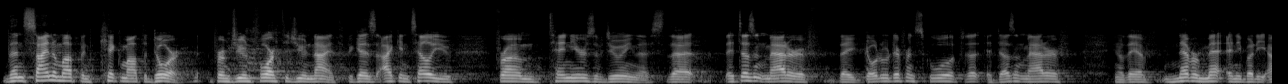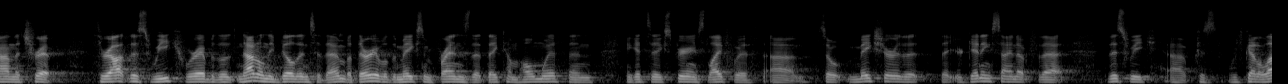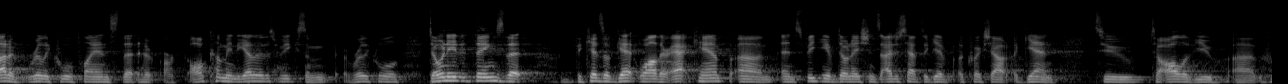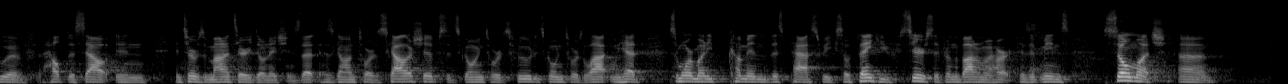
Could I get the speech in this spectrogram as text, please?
then sign them up and kick them out the door from June 4th to June 9th. Because I can tell you from 10 years of doing this that it doesn't matter if they go to a different school, if it doesn't matter if you know, they have never met anybody on the trip. Throughout this week, we're able to not only build into them, but they're able to make some friends that they come home with and, and get to experience life with. Um, so make sure that, that you're getting signed up for that this week because uh, we've got a lot of really cool plans that have, are all coming together this week. Some really cool donated things that the kids will get while they're at camp. Um, and speaking of donations, I just have to give a quick shout again to, to all of you uh, who have helped us out in, in terms of monetary donations. That has gone towards scholarships, it's going towards food, it's going towards a lot. And we had some more money come in this past week. So thank you, seriously, from the bottom of my heart, because it means so much. Uh,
